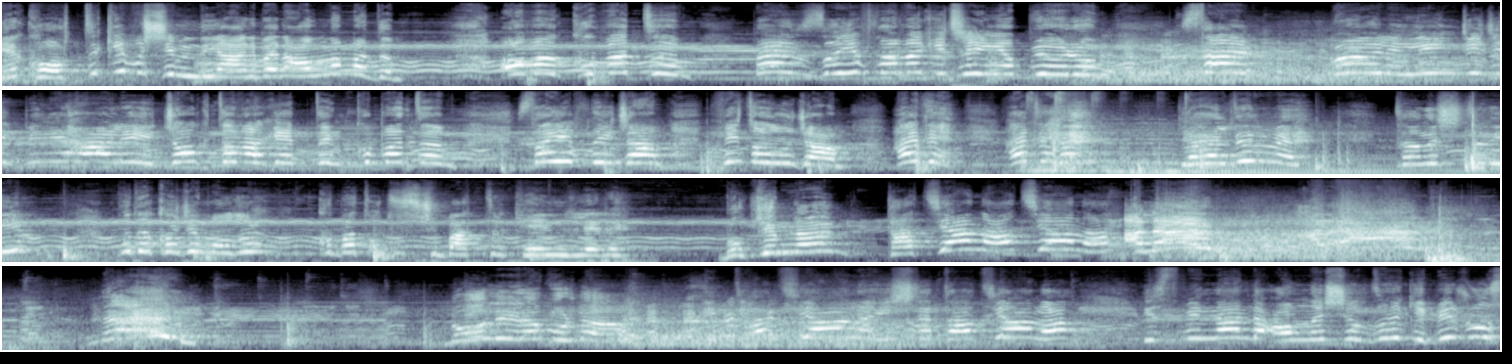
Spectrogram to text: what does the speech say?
Niye korktu ki bu şimdi yani ben anlamadım. Ama Kubat'ım ben zayıflamak için yapıyorum. Sen böyle incecik bir ihaleyi çoktan hak ettin Kubat'ım. Zayıflayacağım, fit olacağım. Hadi, hadi. Geldin mi? Tanıştırayım. Bu da kocam olur. Kubat 30 Şubat'tır kendileri. Bu kim lan? Tatyana, Tatyana. Anam! Anam! Ne? Ne oluyor lan burada? E, Tatyana işte Tatyana. Anlaşıldığı gibi Rus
